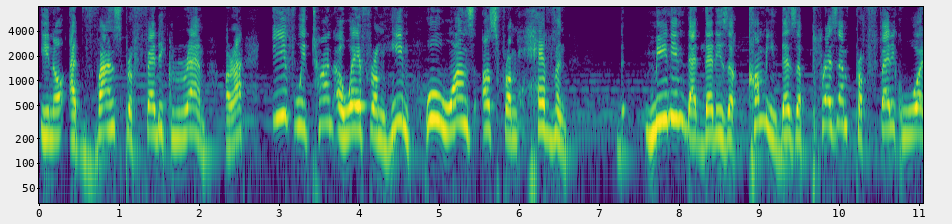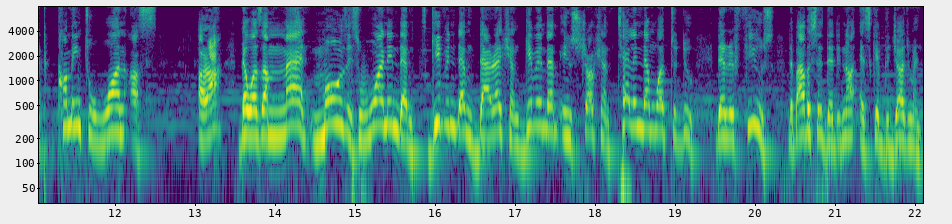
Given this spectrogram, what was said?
you know advanced prophetic realm all right? If we turn away from him who warns us from heaven meaning that there is a coming, there's a present prophetic word coming to warn us. All right, there was a man, Moses, warning them, giving them direction, giving them instruction, telling them what to do. They refused. The Bible says they did not escape the judgment.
